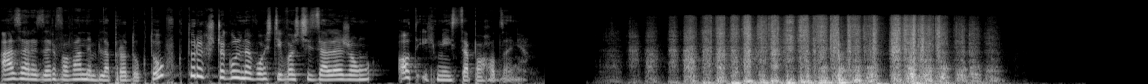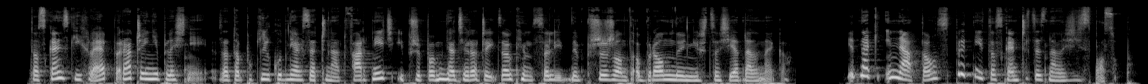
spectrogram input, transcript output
a zarezerwowanym dla produktów, których szczególne właściwości zależą od ich miejsca pochodzenia. Toskański chleb raczej nie pleśnieje, za to po kilku dniach zaczyna twardnieć i przypominać raczej całkiem solidny przyrząd obronny niż coś jadalnego. Jednak i na to sprytni Toskańczycy znaleźli sposób.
